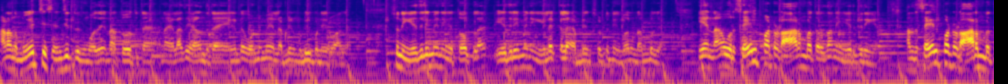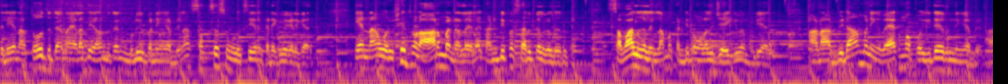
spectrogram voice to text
ஆனால் அந்த முயற்சி செஞ்சுட்டு இருக்கும்போதே நான் தோத்துட்டேன் நான் எல்லாத்தையும் இழந்துட்டேன் என்கிட்ட ஒன்றுமே இல்லை அப்படின்னு முடிவு பண்ணிடுவாங்க. ஸோ நீங்கள் எதுலேயுமே நீங்கள் தோக்கலை எதுலேயுமே நீங்கள் இழக்கலை அப்படின்னு சொல்லிட்டு நீங்கள் முதல்ல நம்புங்க. ஏன்னா ஒரு செயல்பாட்டோட ஆரம்பத்தில் தான் நீங்கள் இருக்கிறீங்க. அந்த செயல்பாட்டோட ஆரம்பத்திலேயே நான் தோத்துட்டேன் நான் எல்லாத்தையும் இழந்துட்டேன்னு முடிவு பண்ணீங்க அப்படின்னா சக்ஸஸ் உங்களுக்கு சீக்கிரம் கிடைக்கவே கிடைக்காது. ஏன்னா ஒரு விஷயத்தினோட ஆரம்ப நிலையில் கண்டிப்பாக சர்க்கிள்கள் இருக்கும். சவால்கள் இல்லாமல் கண்டிப்பாக உங்களால் ஜெயிக்கவே முடியாது. ஆனால் விடாமல் நீங்கள் வேகமாக போய்கிட்டே இருந்தீங்க அப்படின்னா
